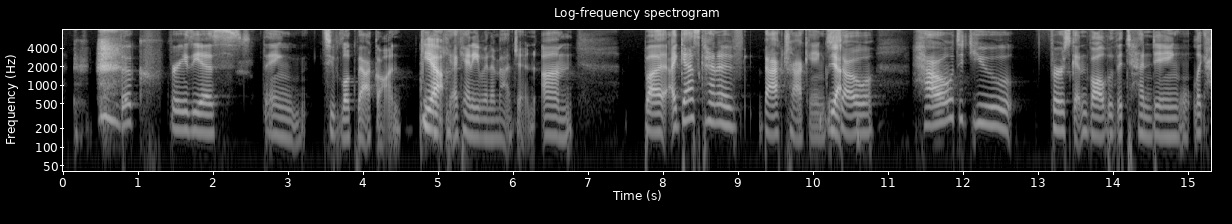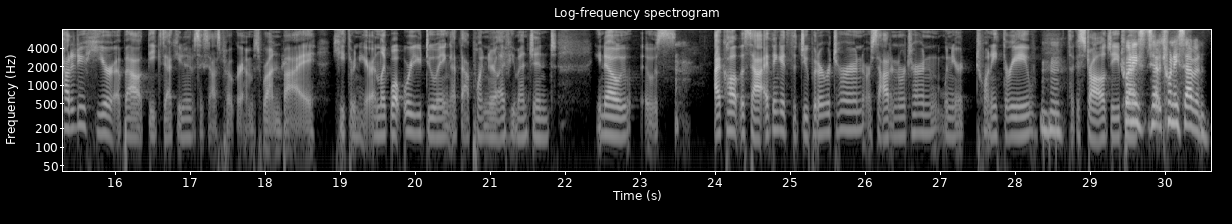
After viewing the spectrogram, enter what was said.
the craziest thing to look back on yeah. I, I can't even imagine. Um, but I guess kind of backtracking. Yeah. So, how did you first get involved with attending? Like, how did you hear about the executive success programs run by Keith Raniere? And like, what were you doing at that point in your life? You mentioned, you know, it was. I call it the Sat. I think it's the Jupiter return or Saturn return when you're 23. Mm-hmm. It's like astrology. 20, but, 27.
